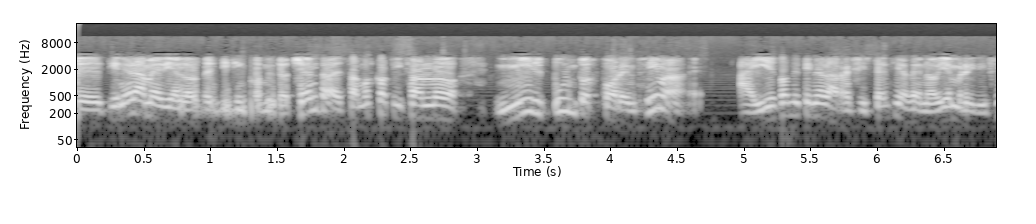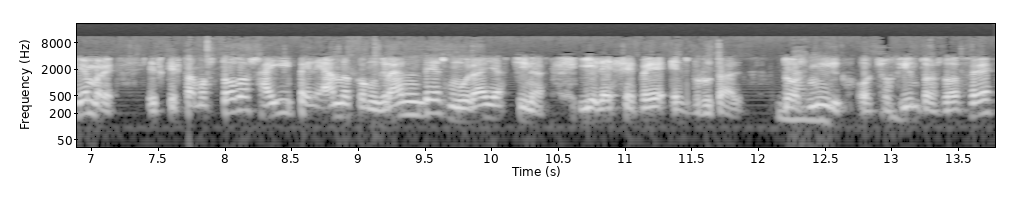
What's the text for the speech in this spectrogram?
eh, tiene la media en los 25.080, estamos cotizando mil puntos por encima ahí es donde tiene la resistencia de noviembre y diciembre. Es que estamos todos ahí peleando con grandes murallas chinas y el SP es brutal. 2.812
